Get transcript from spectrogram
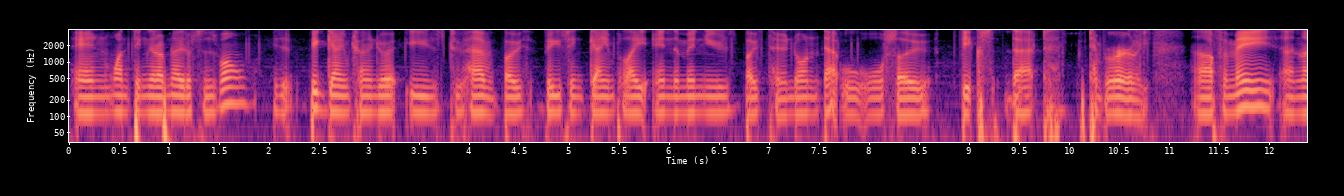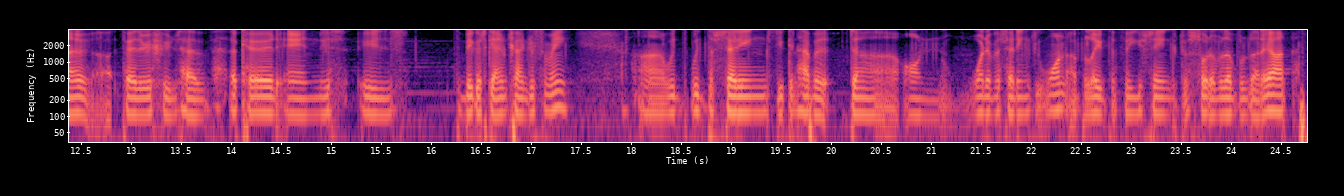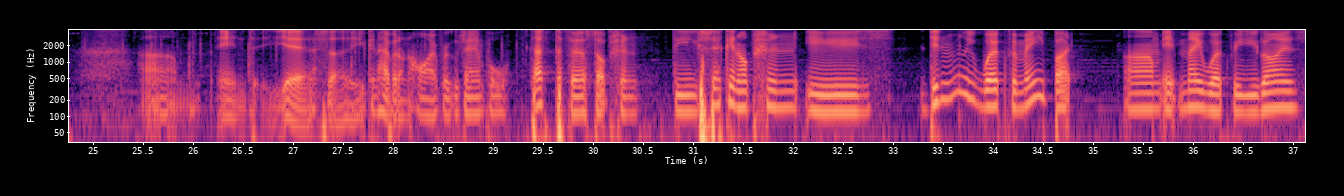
And one thing that I've noticed as well is a big game changer is to have both VSync gameplay and the menus both turned on. That will also fix that temporarily. Uh, for me, I know uh, further issues have occurred, and this is the biggest game changer for me. Uh, with with the settings, you can have it uh, on whatever settings you want. I believe the VSync just sort of levels that out. Um, and yeah, so you can have it on high, for example. That's the first option. The second option is didn't really work for me, but um, it may work for you guys.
